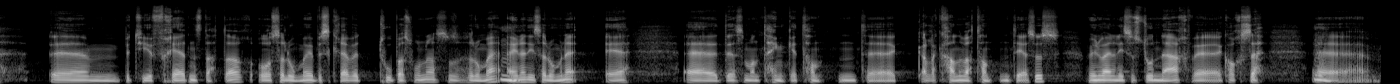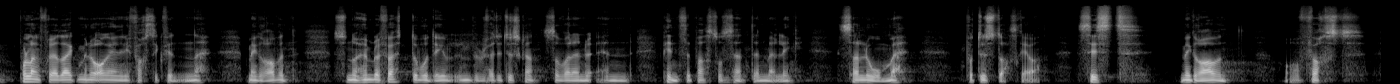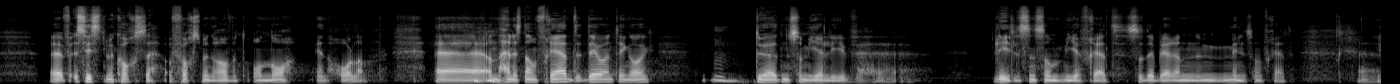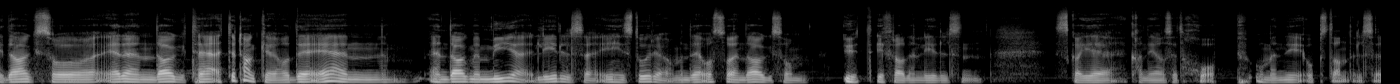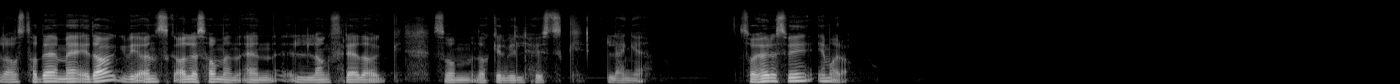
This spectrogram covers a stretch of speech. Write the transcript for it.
eh, betyr fredens datter, og Salome er beskrevet to personer. Salome. Mm. En av de Salomene er Eh, det som man tenker tanten til, eller kan være tanten til Jesus. Hun var en av de som sto nær ved korset mm. eh, på langfredag, men også en av de første kvinnene med graven. Så når hun ble født og bodde, hun ble født i Tyskland, så var det en, en pinsepastor som sendte en melding. Salome på tyster, skrev han. Sist med graven, og først eh, Sist med korset, og først med graven. Og nå en Haaland. Eh, hennes navn Fred, det er jo en ting òg. Døden som gir liv. Eh, lidelsen som gir fred. Så det blir en minnelse fred. I dag så er det en dag til ettertanke, og det er en, en dag med mye lidelse i historien. Men det er også en dag som ut ifra den lidelsen gi, kan gi oss et håp om en ny oppstandelse. La oss ta det med i dag. Vi ønsker alle sammen en langfredag som dere vil huske lenge. Så høres vi i morgen.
